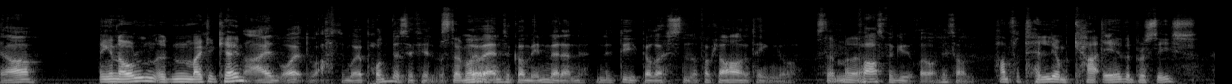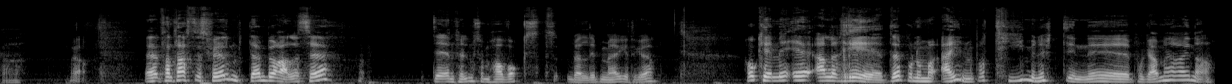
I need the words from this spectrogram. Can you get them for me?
Ja. Ingen Nolan uten Michael Kane. Nei, det må, det må jo pondus i filmen. Stemmer Det må jo være en som kommer inn med den dype røsten og forklare ting. og Stemmer det. Farsfigurer og litt sånn. Han forteller jo om hva er The Prestige. Ja. Ja. Eh, fantastisk film. Den bør alle se. Det er en film som har vokst veldig på meg etter hvert. OK, vi er allerede på nummer én. Vi er bare ti minutter inne i programmet her, Einar.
